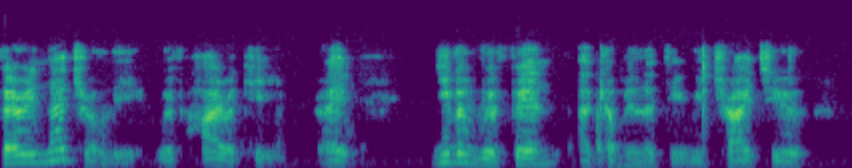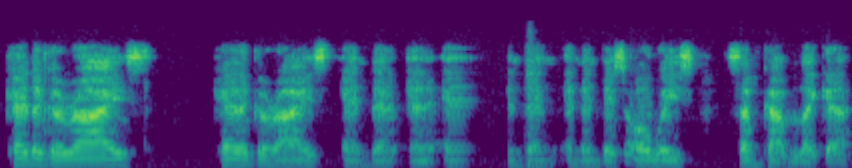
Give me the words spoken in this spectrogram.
very naturally with hierarchy, right? Even within a community, we try to categorize, categorize, and then and, and, and then and then there's always some kind of like a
